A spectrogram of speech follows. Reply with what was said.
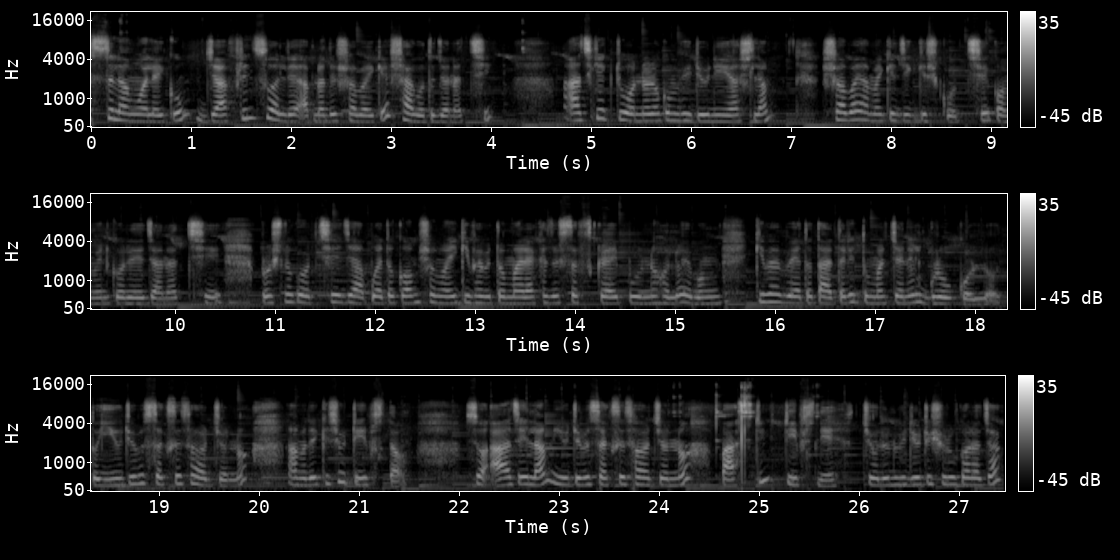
আসসালামু আলাইকুম। জাফরিন্স ওয়ার্ল্ডে আপনাদের সবাইকে স্বাগত জানাচ্ছি। আজকে একটু অন্যরকম ভিডিও নিয়ে আসলাম। সবাই আমাকে জিজ্ঞেস করছে কমেন্ট করে জানাচ্ছে, প্রশ্ন করছে যে, আপু, এত কম সময়ে কীভাবে তোমার এক হাজার সাবস্ক্রাইব পূর্ণ হলো এবং কীভাবে এত তাড়াতাড়ি তোমার চ্যানেল গ্রো করল? তো ইউটিউবে সাকসেস হওয়ার জন্য আমাদের কিছু টিপস দাও। সো আজ এলাম ইউটিউবে সাকসেস হওয়ার জন্য পাঁচটি টিপস নিয়ে। চলুন ভিডিওটি শুরু করা যাক।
